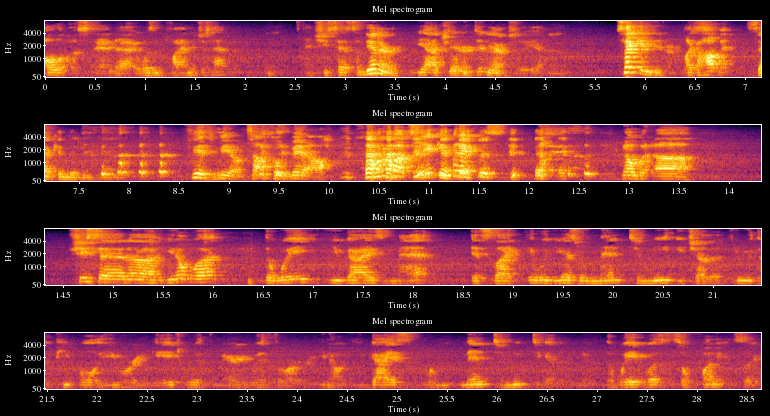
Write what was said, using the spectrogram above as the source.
all of us, and uh, it wasn't planned; it just happened. And she said something. dinner, yeah, actually. dinner, dinner, Yeah. actually, yeah. Yeah. Second dinner, like a hobbit. second dinner, yeah. fifth meal, Taco Bell. What about second breakfast? no, but uh, she said, uh, you know what? The way you guys met, it's like it you guys were meant to meet each other through the people you were engaged with, married with, or you know, you guys were meant to meet together. You know, the way it was, it's so funny. It's like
